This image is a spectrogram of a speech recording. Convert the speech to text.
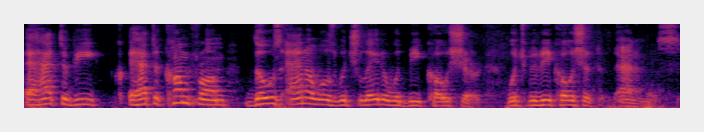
it had to be, it had to come from those animals which later would be kosher, which would be kosher animals.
